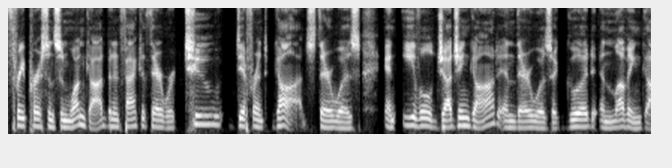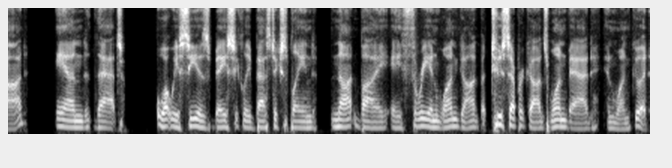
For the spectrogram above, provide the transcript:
three persons in one God, but in fact that there were two different gods. There was an evil judging God, and there was a good and loving God, and that what we see is basically best explained not by a three in one God, but two separate gods, one bad and one good.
